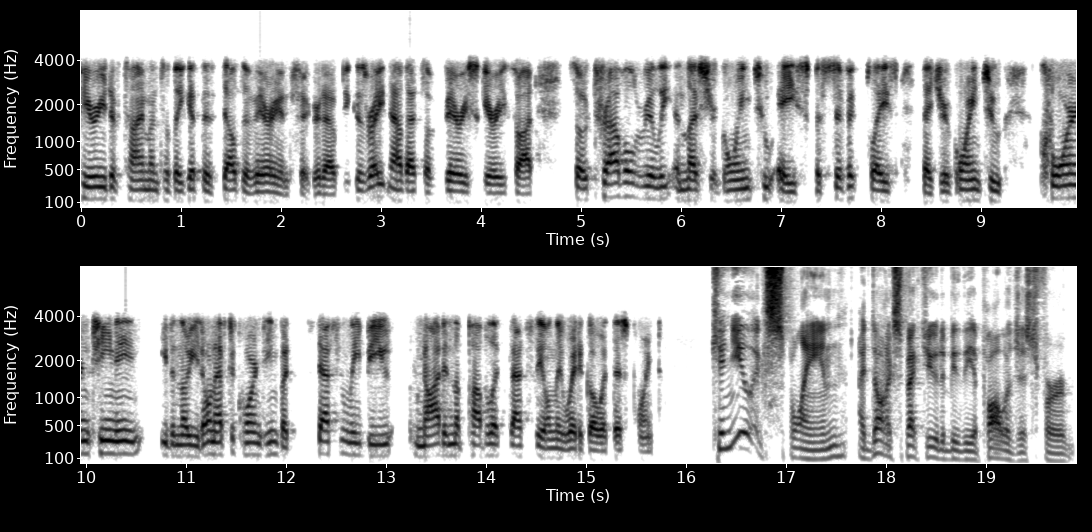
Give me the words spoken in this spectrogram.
period of time until they get this Delta variant figured out. Because right now, that's a very scary thought. So, travel really, unless you're going to a specific place that you're going to quarantine, even though you don't have to quarantine, but definitely be not in the public. That's the only way to go at this point. Can you explain? I don't expect you to be the apologist for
